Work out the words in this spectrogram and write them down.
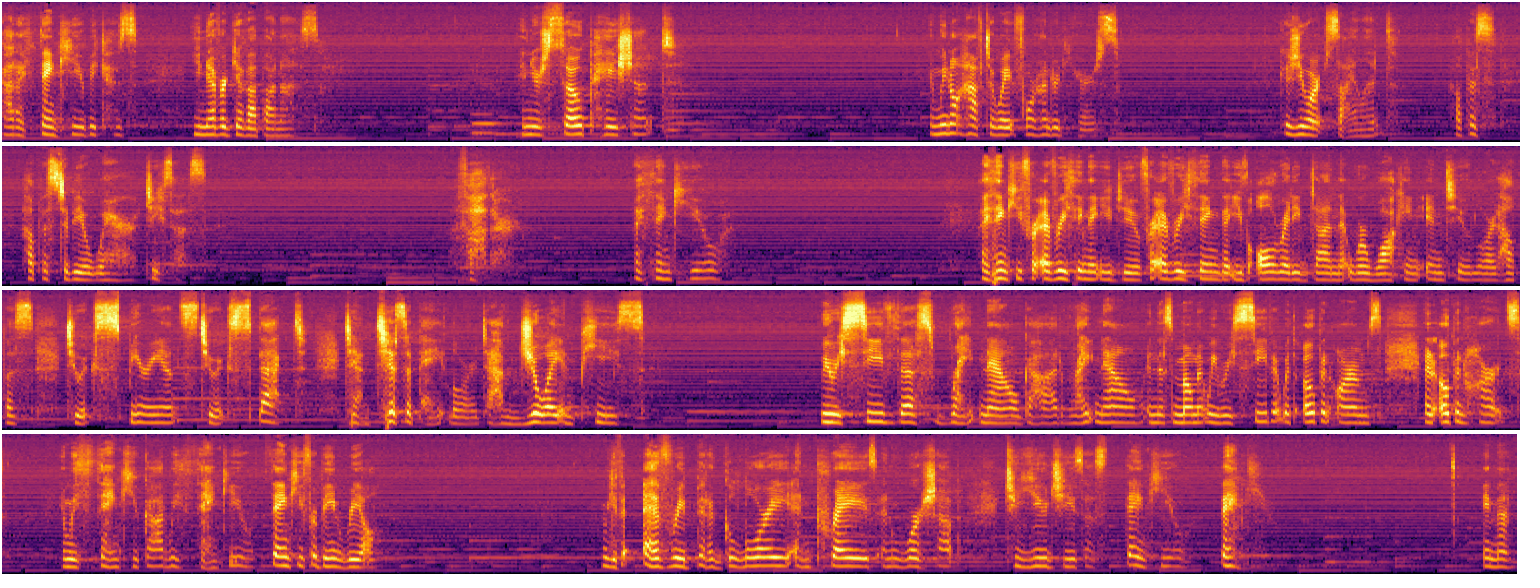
God, I thank you because you never give up on us. And you're so patient. And we don't have to wait 400 years because you aren't silent. Help us, help us to be aware, Jesus. Father, I thank you. I thank you for everything that you do, for everything that you've already done that we're walking into, Lord. Help us to experience, to expect, to anticipate, Lord, to have joy and peace. We receive this right now, God, right now, in this moment. We receive it with open arms and open hearts. And we thank you, God. We thank you. Thank you for being real. We give every bit of glory and praise and worship to you, Jesus. Thank you. Thank you. Amen.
